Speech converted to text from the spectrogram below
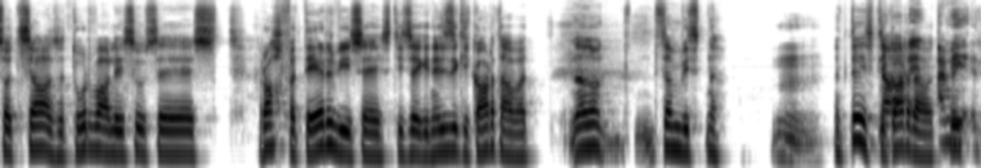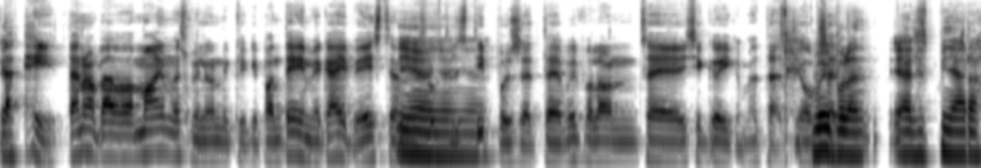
sotsiaalse turvalisuse eest, rahva tervise eest isegi, nad isegi kardavad, no see on vist noh, Mm. nad tõesti no, kardavad I mean, kõike. hei, tänapäeva maailmas meil on ikkagi pandeemia käib ja Eesti on yeah, suhteliselt jaa. tipus, et eh, võib-olla on see isegi õige mõte, et jooksed. võib-olla ja lihtsalt mine ära.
